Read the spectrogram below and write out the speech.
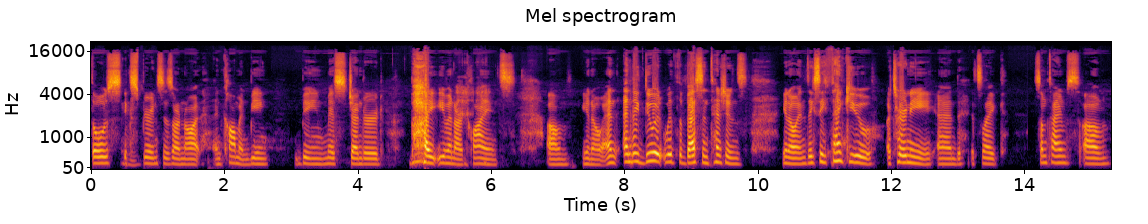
those mm-hmm. experiences are not uncommon being being misgendered by even our clients um, you know and and they do it with the best intentions you know and they say thank you attorney and it's like sometimes um,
